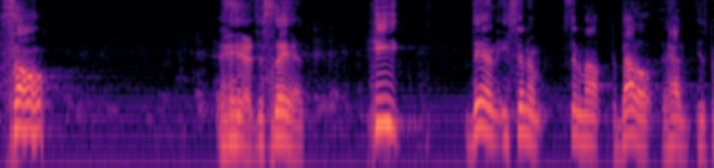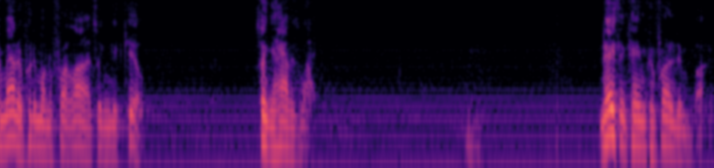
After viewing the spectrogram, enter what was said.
So yeah, just saying. He then he sent him sent him out to battle and had his commander put him on the front line so he can get killed. So he can have his wife. Nathan came and confronted him about it.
